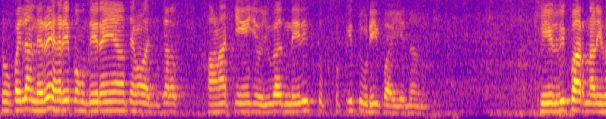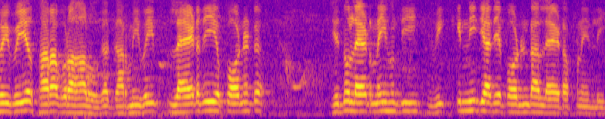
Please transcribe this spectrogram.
ਸੋ ਪਹਿਲਾਂ ਨਿਰੇ ਹਰੇ ਪਾਉਂਦੇ ਰਹੇ ਆ ਤੇ ਹੁਣ ਅੱਜ ਕੱਲ ਖਾਣਾ ਚੇਂਜ ਹੋ ਜਾਊਗਾ, ਨੇਰੀ ਸੁੱਕੀ ਤੂੜੀ ਪਾਈ ਇਹਨਾਂ ਨੂੰ। ਖੇਲ ਵੀ ਭਰਨ ਵਾਲੀ ਹੋਈ ਪਈ ਆ, ਸਾਰਾ ਬੁਰਾ ਹਾਲ ਹੋ ਗਿਆ, ਗਰਮੀ ਬਈ। ਲਾਈਟ ਦੀ ਇੰਪੋਰਟੈਂਟ ਜਦੋਂ ਲਾਈਟ ਨਹੀਂ ਹੁੰਦੀ ਵੀ ਕਿੰਨੀ ਜ਼ਿਆਦਾ ਇੰਪੋਰਟੈਂਟ ਆ ਲਾਈਟ ਆਪਣੇ ਲਈ,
